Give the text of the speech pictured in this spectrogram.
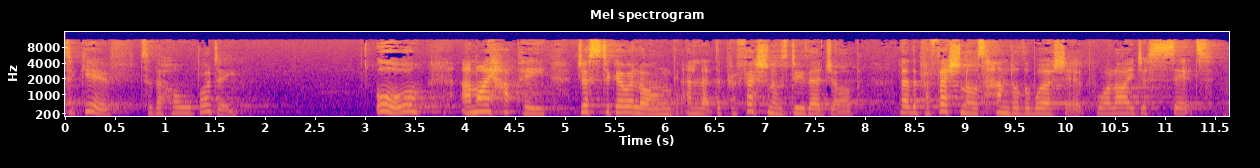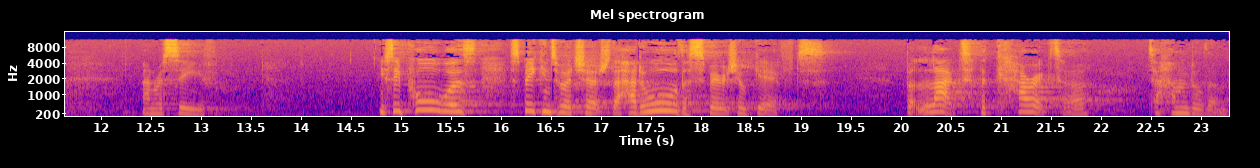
to give to the whole body? Or am I happy just to go along and let the professionals do their job? Let the professionals handle the worship while I just sit and receive? You see, Paul was speaking to a church that had all the spiritual gifts, but lacked the character to handle them.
